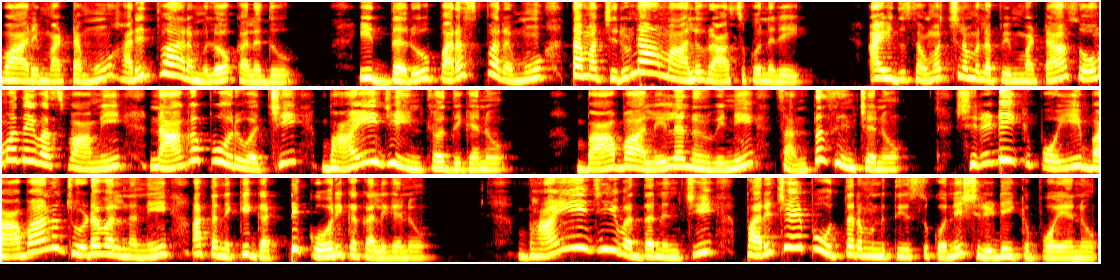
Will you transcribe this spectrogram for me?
వారి మఠము హరిద్వారములో కలదు. ఇద్దరు పరస్పరము తమ చిరునామాలు వ్రాసుకొనిరి. ఐదు సంవత్సరముల పిమ్మట సోమదేవస్వామి నాగపూరు వచ్చి బాయీజీ ఇంట్లో దిగను. బాబా లీలను విని సంతసించెను. షిరిడీకి పోయి బాబాను చూడవలనని అతనికి గట్టి కోరిక కలిగెను. బాయీజీ వద్ద నుంచి పరిచయపు ఉత్తరమును తీసుకొని షిరిడీకి పోయెను.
